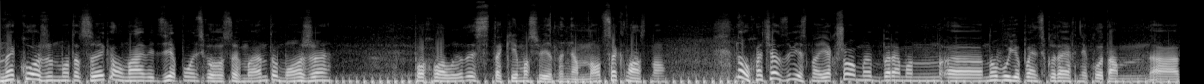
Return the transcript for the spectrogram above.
не кожен мотоцикл, навіть з японського сегменту, може похвалитись таким освітленням. Ну це класно. Ну, хоча, звісно, якщо ми беремо е, нову японську техніку, там е,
